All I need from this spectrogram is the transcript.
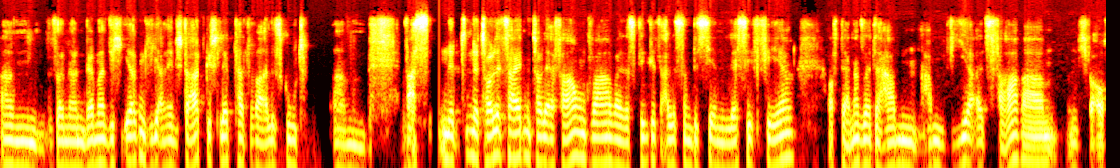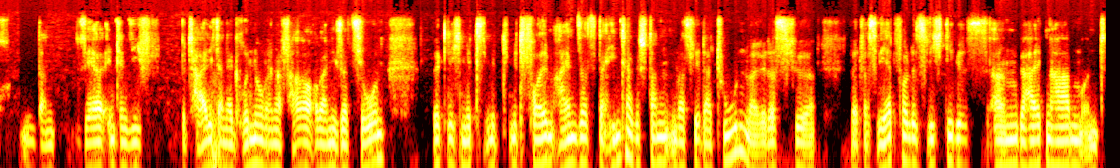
ähm, sondern wenn man sich irgendwie an den Start geschleppt hat, war alles gut. Ähm, was eine, eine tolle Zeit, eine tolle Erfahrung war, weil das klingt jetzt alles so ein bisschen laissez-faire. Auf der anderen Seite haben, haben wir als Fahrer, und ich war auch dann sehr intensiv beteiligt an der Gründung einer Fahrerorganisation, wirklich mit, mit, mit vollem Einsatz dahinter gestanden, was wir da tun, weil wir das für, für etwas Wertvolles, Wichtiges ähm, gehalten haben und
